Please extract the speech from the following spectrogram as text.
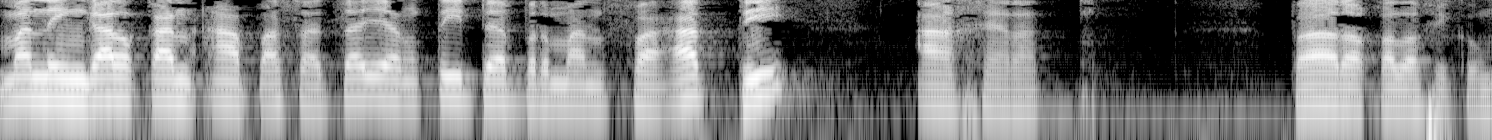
Meninggalkan apa saja yang tidak bermanfaat di akhirat. Barakallahu fikum.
